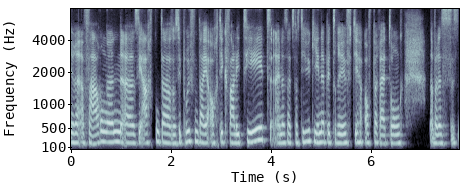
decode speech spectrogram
Ihre Erfahrungen. Äh, Sie achten da, also Sie prüfen da ja auch die Qualität, einerseits was die Hygiene betrifft, die Aufbereitung, aber das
